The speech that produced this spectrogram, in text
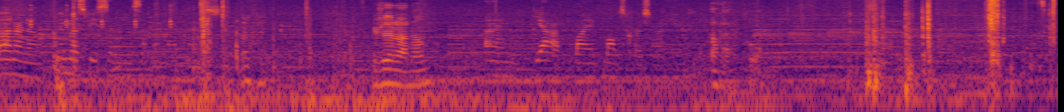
I don't know. It must be somebody's at my mom's. Okay. You're sure they're not home? I'm, yeah, my mom's car's not here. Okay, cool. So. let's go.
